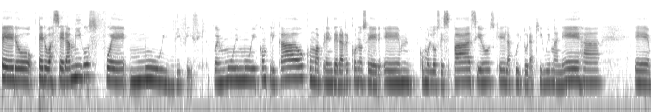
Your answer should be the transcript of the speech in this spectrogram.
pero, pero hacer amigos fue muy difícil. Fue muy, muy complicado, como aprender a reconocer em, como los espacios que la cultura kiwi maneja, eh,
